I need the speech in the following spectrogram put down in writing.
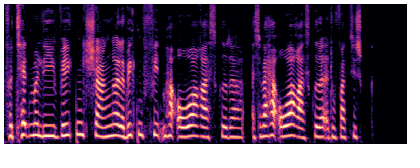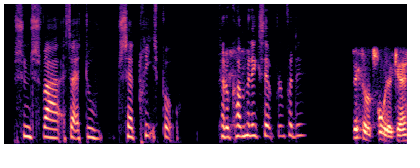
Fortæl mig lige, hvilken genre eller hvilken film har overrasket dig? Altså, hvad har overrasket dig, at du faktisk synes var, altså, at du sat pris på? Kan du komme med et eksempel på det? Det kan du tro, jeg kan.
